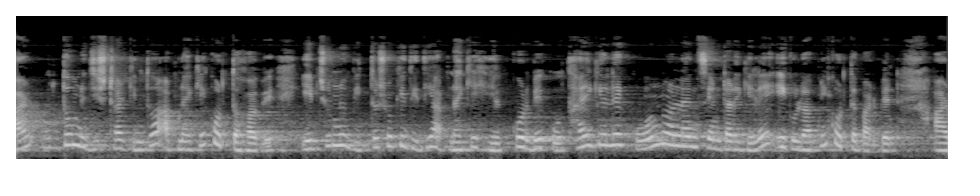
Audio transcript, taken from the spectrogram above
আর উদ্যম রেজিস্টার কিন্তু আপনাকে করতে হবে। এর জন্য বিত্তসখী দিদি আপনাকে হেল্প করবে কোথায় গেলে, কোন অনলাইন সেন্টারে গেলে এগুলো আপনি করতে পারবেন। আর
